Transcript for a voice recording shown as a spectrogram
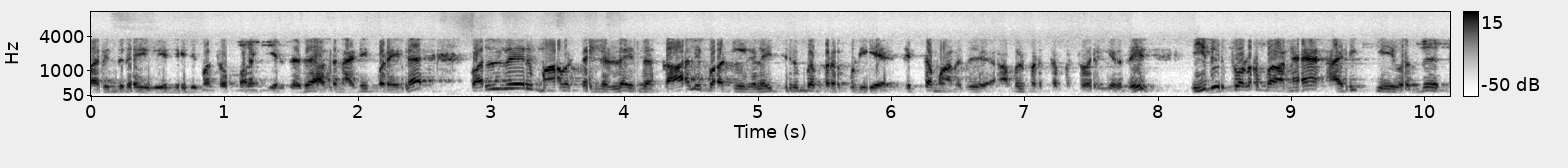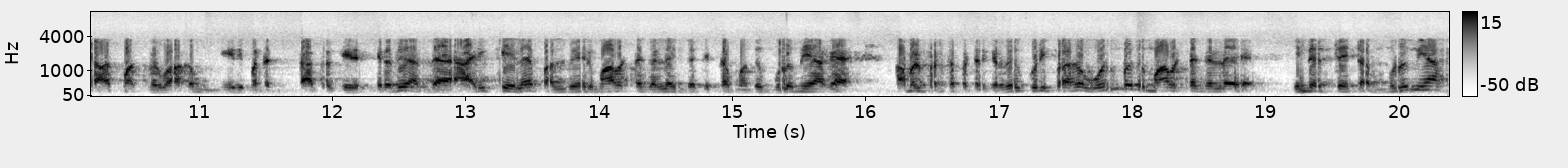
பரிந்துரை உயர்நீதிமன்றம் வழங்கியிருந்தது. அதன் அடிப்படையில பல்வேறு மாவட்டங்கள்ல இந்த காலி பாட்டில்களை திரும்ப பெறக்கூடிய திட்டமானது அமல்படுத்தப்பட்டு வருகிறது. அறிக்கையை வந்து டாஸ்மாக் நிர்வாகம் நீதிமன்றத்தில் தாக்கல் செய்திருக்கிறது. அந்த அறிக்கையில பல்வேறு மாவட்டங்கள்ல இந்த திட்டம் வந்து முழுமையாக அமல்படுத்தப்பட்டிருக்கிறது. குறிப்பாக ஒன்பது மாவட்டங்கள்ல இந்த திட்டம் முழுமையாக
